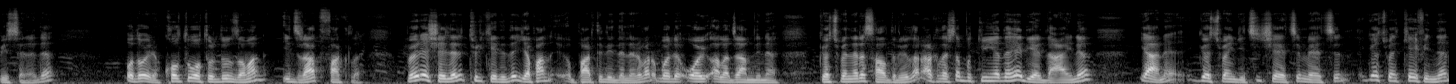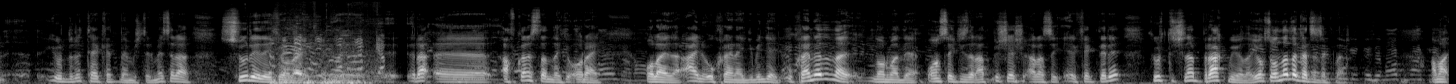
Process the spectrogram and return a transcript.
bir senede. O da öyle. Koltuğa oturduğun zaman icraat farklı. Böyle şeyleri Türkiye'de de yapan parti liderleri var. Böyle oy alacağım diye göçmenlere saldırıyorlar. Arkadaşlar bu dünyada her yerde aynı. Yani göçmen gitsin, şey etsin, mi etsin. Göçmen keyfinden yurdunu terk etmemiştir. Mesela Suriye'deki olay, e, e, Afganistan'daki olay, olaylar aynı Ukrayna gibi değil. Ukrayna'da da normalde 18'den 60 yaş arası erkekleri yurt dışına bırakmıyorlar. Yoksa onlar da kaçacaklar. Ama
